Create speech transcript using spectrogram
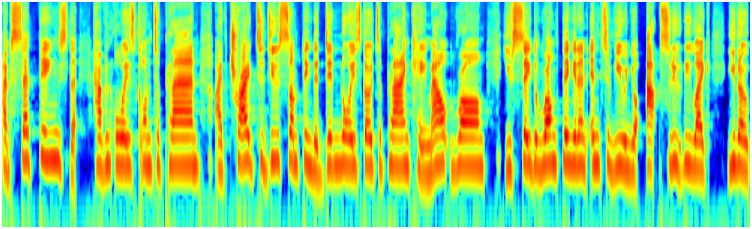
I've said things that haven't always gone to plan. I've tried to do something that didn't always go to plan, came out wrong. You say the wrong thing in an interview and you're absolutely like, you know,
